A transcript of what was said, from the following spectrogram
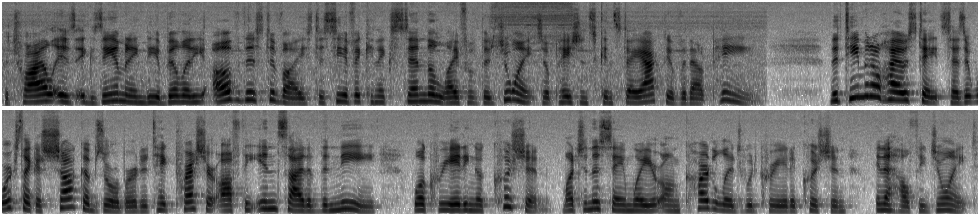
The trial is examining the ability of this device to see if it can extend the life of the joint so patients can stay active without pain. The team at Ohio State says it works like a shock absorber to take pressure off the inside of the knee while creating a cushion, much in the same way your own cartilage would create a cushion in a healthy joint.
